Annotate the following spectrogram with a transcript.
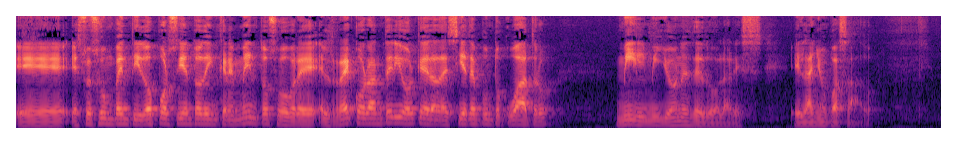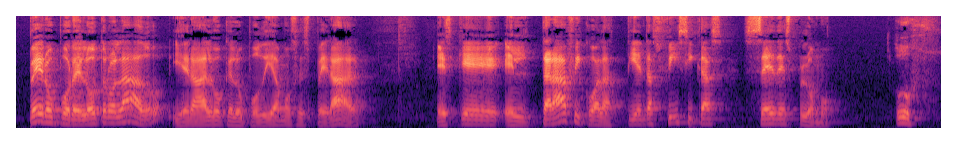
Eh, eso es un 22% de incremento sobre el récord anterior que era de 7.4 mil millones de dólares el año pasado. Pero por el otro lado, y era algo que lo podíamos esperar, es que el tráfico a las tiendas físicas se desplomó. Uf.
